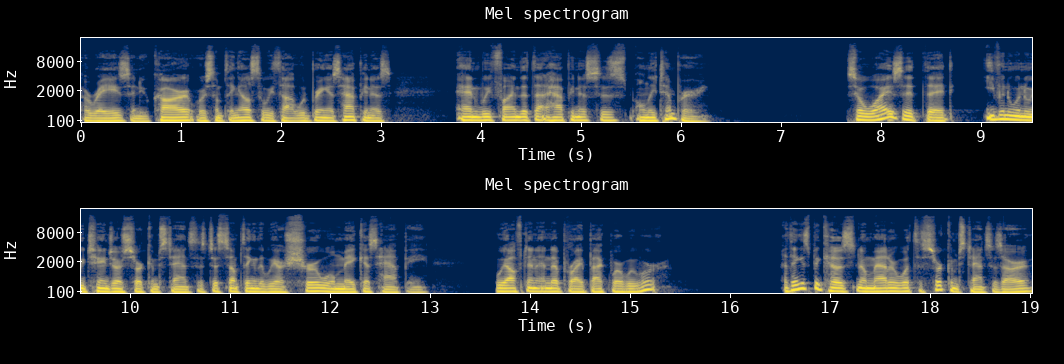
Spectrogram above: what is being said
a raise, a new car, or something else that we thought would bring us happiness, and we find that that happiness is only temporary. So, why is it that even when we change our circumstances to something that we are sure will make us happy, we often end up right back where we were? I think it's because no matter what the circumstances are,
